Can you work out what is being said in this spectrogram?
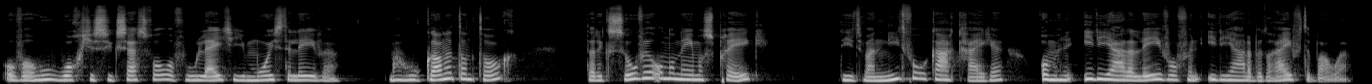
over hoe word je succesvol of hoe leid je je mooiste leven. Maar hoe kan het dan toch dat ik zoveel ondernemers spreek die het maar niet voor elkaar krijgen om hun ideale leven of hun ideale bedrijf te bouwen?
